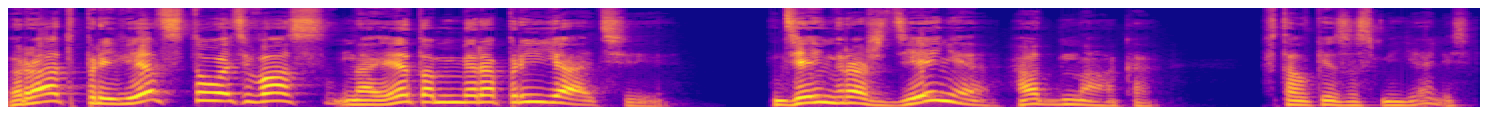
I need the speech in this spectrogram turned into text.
Рад приветствовать вас на этом мероприятии! День рождения, однако!» В толпе засмеялись,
